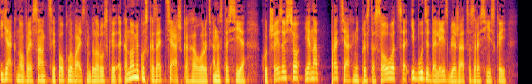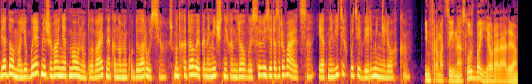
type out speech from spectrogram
Як новыя санкцыі паўплываюць на беларускую эканоміку сказаць цяжка гаворыць Анастасія. Хутчэй за ўсё яна працягне прыстасоўвацца і будзе далей збліжацца з расійскай. Вядома, любыя абмежаванні адмоўна ўплываюць на эканоміку Беларусі. Шматгадовыя эканамічныя гандлёвыя сувязі разрываюцца і аднавіць іх будзе вельмі нялёгка. Інфармацыйная служба еўрарадыё.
